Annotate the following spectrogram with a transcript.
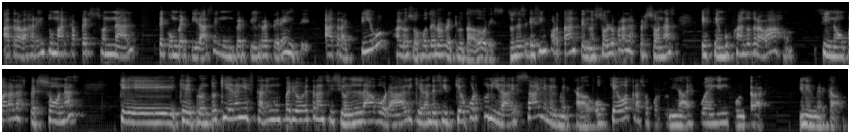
a trabajar en tu marca personal, te convertirás en un perfil referente, atractivo a los ojos de los reclutadores. Entonces es importante, no es solo para las personas que estén buscando trabajo, sino para las personas que, de pronto quieran estar en un periodo de transición laboral y quieran decir qué oportunidades hay en el mercado o qué otras oportunidades pueden encontrar en el mercado.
